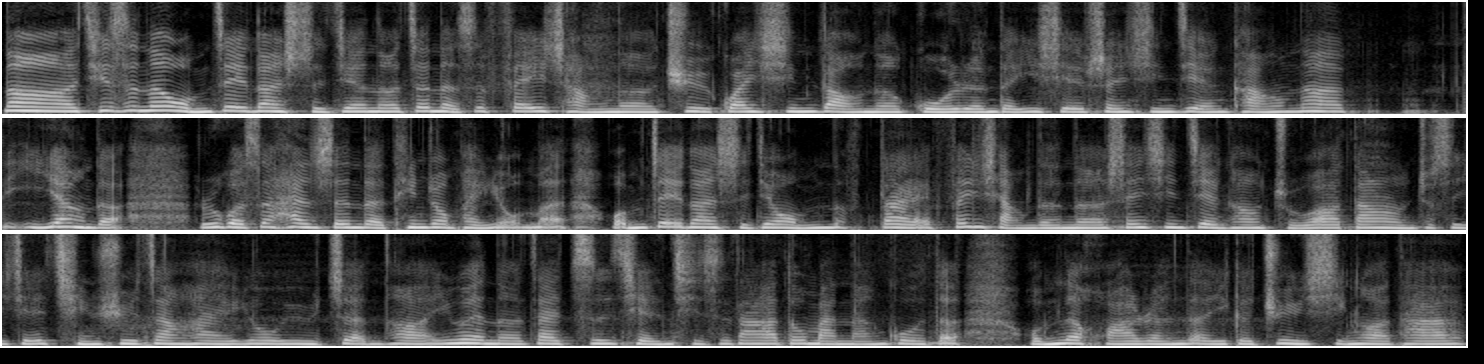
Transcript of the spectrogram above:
那其实呢，我们这一段时间呢，真的是非常呢去关心到呢国人的一些身心健康。那一样的，如果是汉生的听众朋友们，我们这一段时间我们在分享的呢，身心健康主要当然就是一些情绪障碍、忧郁症哈。因为呢，在之前其实大家都蛮难过的，我们的华人的一个巨星啊，他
